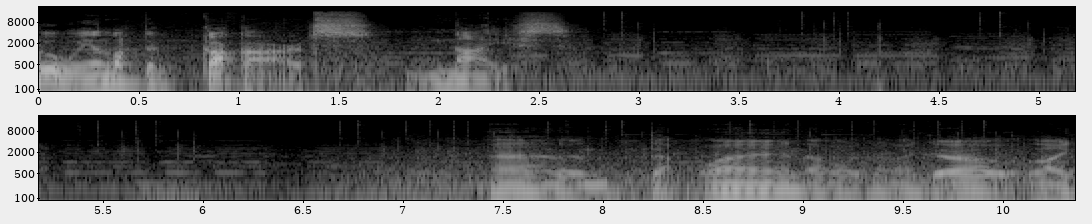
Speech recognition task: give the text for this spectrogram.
Ooh, we unlocked the Gokarts. Nice. And then that way, and then we're gonna go like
